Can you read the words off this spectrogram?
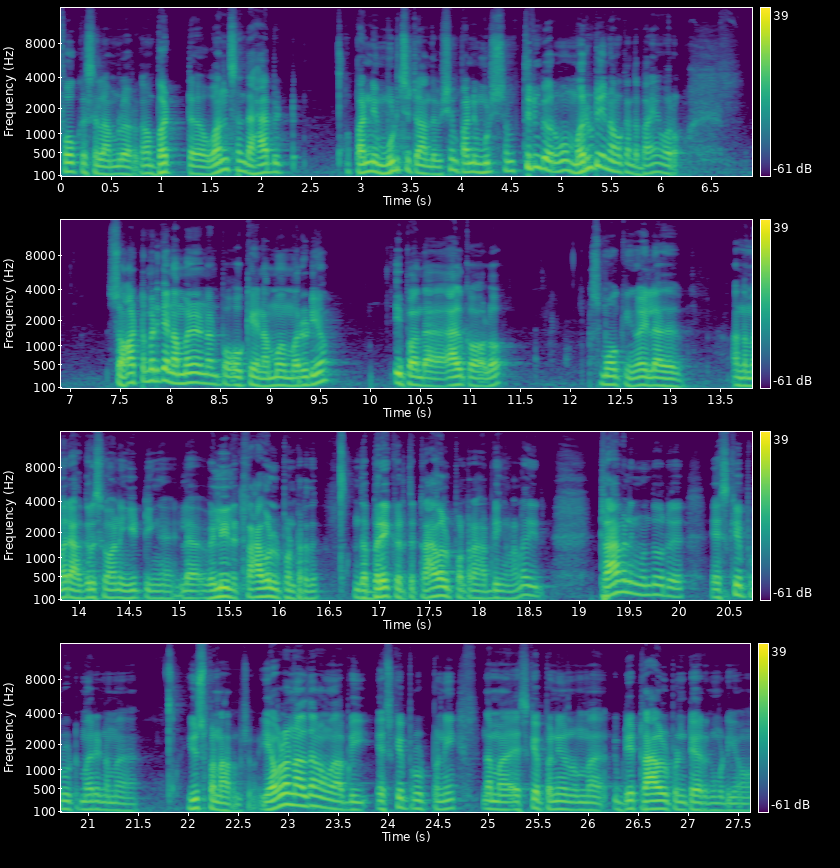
ஃபோக்கஸ் இல்லாமலோ இருக்கோம். பட் ஒன்ஸ் அந்த ஹேபிட் பண்ணி முடிச்சுட்டு அந்த விஷயம் பண்ணி முடிச்சிட்டோம் திரும்பி வரும்போது மறுபடியும் நமக்கு அந்த பயம் வரும். ஸோ ஆட்டோமேட்டிக்காக நம்ம என்ன நினைப்போம்? ஓகே நம்ம மறுபடியும் இப்போ அந்த ஆல்கஹாலோ ஸ்மோக்கிங்கோ இல்லை அந்த மாதிரி அக்ரெசிவான ஈட்டிங்கு இல்லை வெளியில் ட்ராவல் பண்ணுறது இந்த பிரேக் எடுத்து ட்ராவல் பண்ணுறேன் அப்படிங்கிறனால ட்ராவலிங் வந்து ஒரு எஸ்கேப் ரூட் மாதிரி நம்ம யூஸ் பண்ண ஆரம்பிச்சோம். எவ்வளோ நாள் தான் நம்ம அப்படி எஸ்கேப் ரூட் பண்ணி நம்ம எஸ்கேப் பண்ணி நம்ம இப்படியே ட்ராவல் பண்ணிகிட்டே இருக்க முடியும்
